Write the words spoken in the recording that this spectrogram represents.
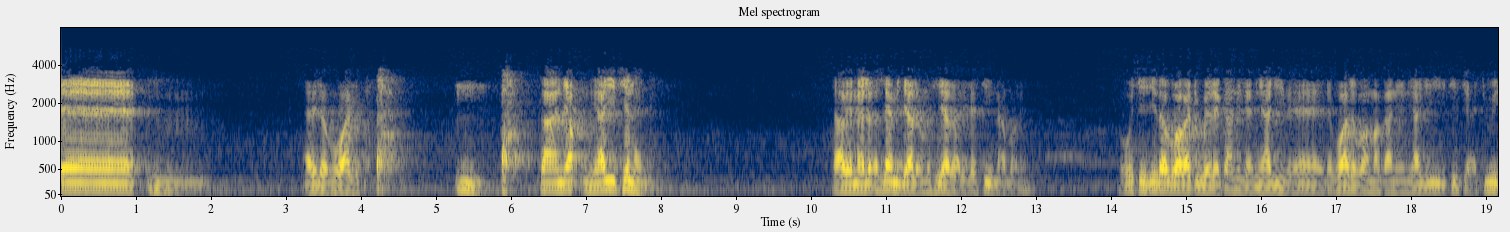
ယ်အဲဒီလိုဘဝတွေကံကြောင့်အများကြီးဖြစ်နိုင်တယ်ဒါပေမဲ့လို့အလှည့်မကြလို့မဖြစ်ရတာတွေလည်းရှိနေတာပေါ့လေ ဟိုရှိရှိသောဘဝကပြုရတဲ့ကံတွေလည်းအများကြီးပဲတဘဝတဘဝမှာကံတွေအများကြီးဖြစ်ကြအကျိုးတွေ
